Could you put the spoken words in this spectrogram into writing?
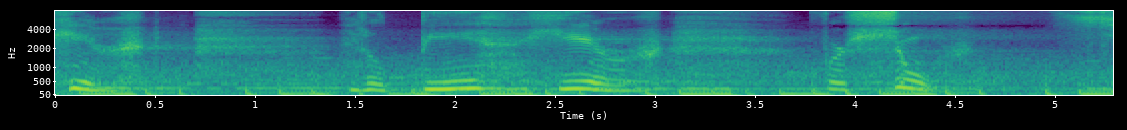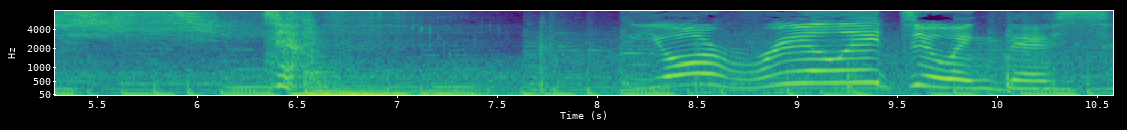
Here. It'll be here. For sure. You're really doing this.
